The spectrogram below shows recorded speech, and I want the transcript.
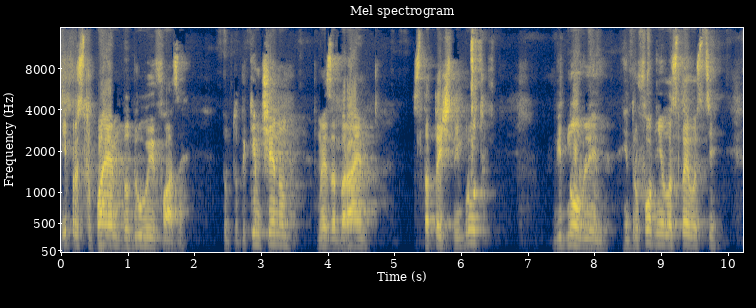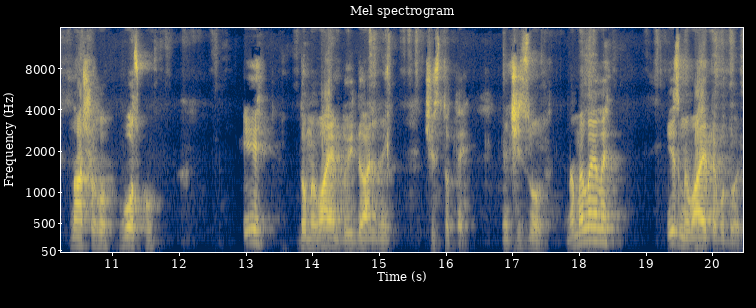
і приступаємо до другої фази. Тобто, таким чином ми забираємо статичний бруд, відновлюємо гідрофобні властивості нашого воску і домиваємо до ідеальної чистоти. Значить, знову намилили і змиваєте водою.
